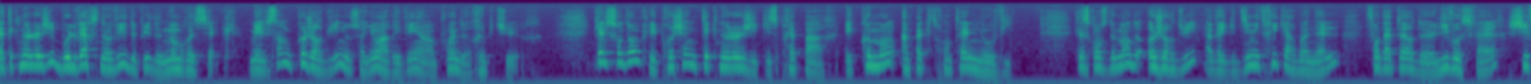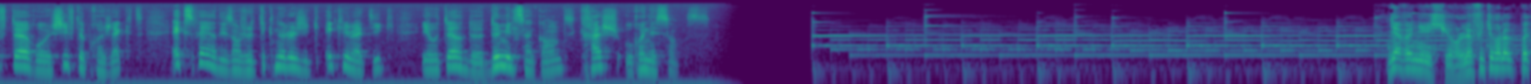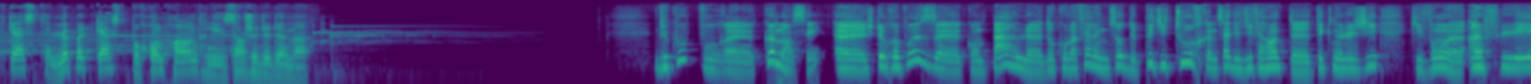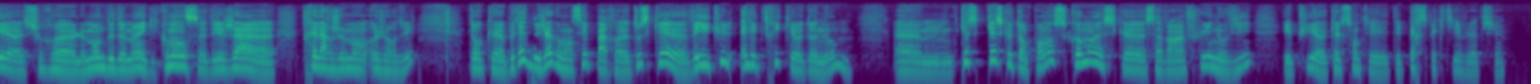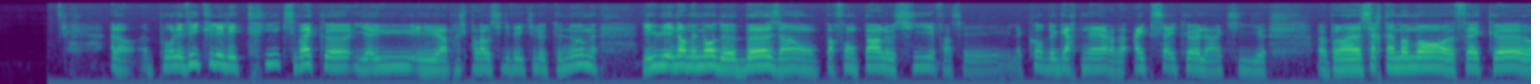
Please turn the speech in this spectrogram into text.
La technologie bouleverse nos vies depuis de nombreux siècles, mais il semble qu'aujourd'hui nous soyons arrivés à un point de rupture. Quelles sont donc les prochaines technologies qui se préparent et comment impacteront-elles nos vies? C'est ce qu'on se demande aujourd'hui avec Dimitri Carbonel, fondateur de Livosphère, shifter au Shift Project, expert des enjeux technologiques et climatiques et auteur de 2050, Crash ou Renaissance. Bienvenue sur le Futurologue Podcast, le podcast pour comprendre les enjeux de demain. Du coup, pour euh, commencer, euh, je te propose euh, qu'on parle, donc on va faire une sorte de petit tour comme ça des différentes technologies qui vont influer sur le monde de demain et qui commencent déjà très largement aujourd'hui. Donc peut-être déjà commencer par tout ce qui est véhicules électriques et autonomes. Euh, qu'est-ce que tu en penses? Comment est-ce que ça va influer nos vies? Et puis, euh, quelles sont tes, perspectives là-dessus? Alors, pour les véhicules électriques, c'est vrai qu'il y a eu, et après je parlerai aussi des véhicules autonomes, il y a eu énormément de buzz. Hein. parfois on parle aussi, enfin c'est la courbe de Gartner, la hype cycle, hein, qui euh, pendant un certain moment fait que,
